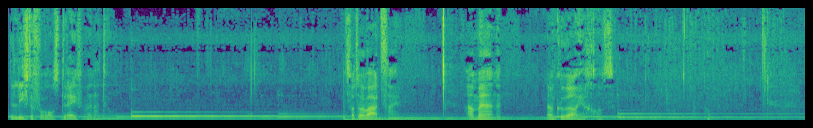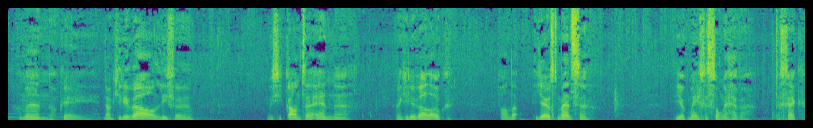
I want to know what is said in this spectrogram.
De liefde voor ons hem er naartoe. Dat is wat we waard zijn. Amen. En dank u wel, Heer God. Amen. Oké. Dank jullie wel, lieve muzikanten. En eh, dank jullie wel ook aan de jeugdmensen die ook meegezongen hebben. Te gek.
